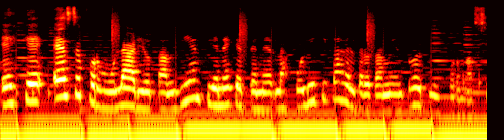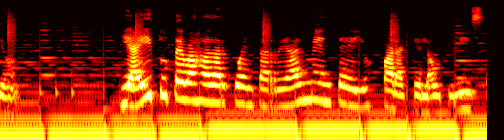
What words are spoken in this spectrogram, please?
es que ese formulario también tiene que tener las políticas del tratamiento de tu información. Y ahí tú te vas a dar cuenta realmente ellos para qué la utilizan.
